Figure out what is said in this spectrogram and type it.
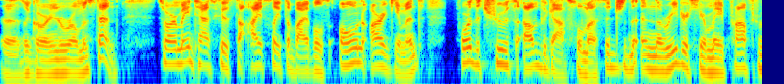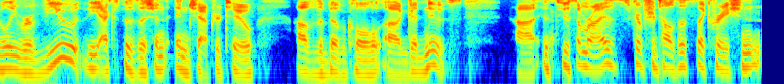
as according to Romans ten. So our main task is to isolate the Bible's own argument for the truth of the gospel message, and the reader here may profitably review the exposition in chapter two of the biblical uh, good news. Uh, to summarize, Scripture tells us that creation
